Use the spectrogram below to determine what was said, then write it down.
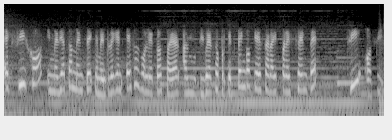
Exijo inmediatamente que me entreguen esos boletos para ir al multiverso porque tengo que estar ahí presente, sí o sí.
